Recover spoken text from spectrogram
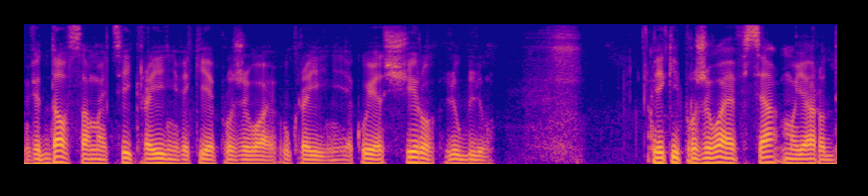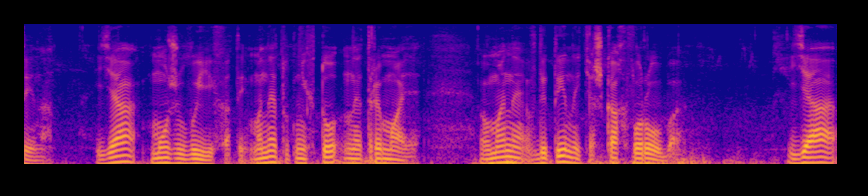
віддав саме цій країні, в якій я проживаю, Україні, яку я щиро люблю, в якій проживає вся моя родина. Я можу виїхати, мене тут ніхто не тримає. В мене в дитини тяжка хвороба. Я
